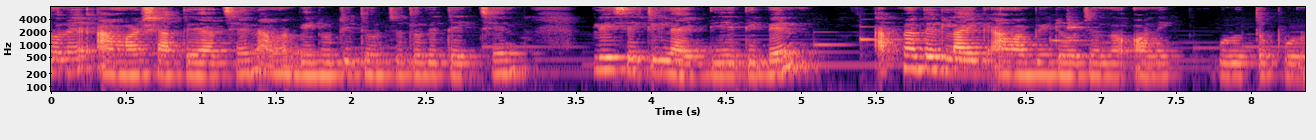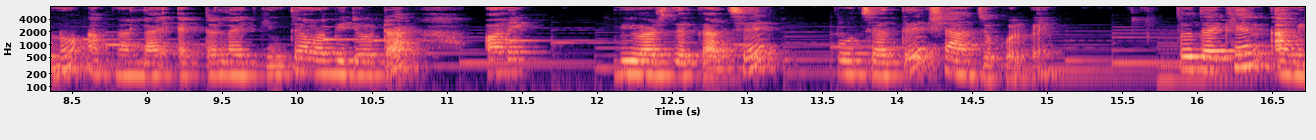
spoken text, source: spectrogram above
ধরে আমার সাথে আছেন, আমার ভিডিওটি ধৈর্য ধরে দেখছেন প্লিজ একটি লাইক দিয়ে দিবেন। আপনাদের লাইক আমার ভিডিওর জন্য অনেক গুরুত্বপূর্ণ। আপনার লাইক একটা লাইক কিন্তু আমার ভিডিওটা অনেক ভিউয়ার্সদের কাছে পৌঁছাতে সাহায্য করবে। তো দেখেন, আমি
